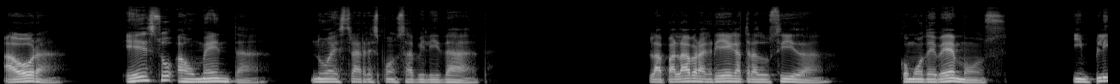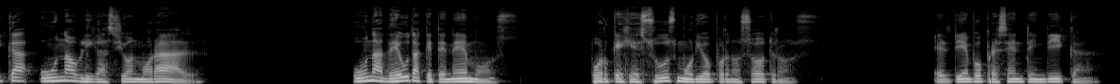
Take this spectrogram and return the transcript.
Ahora, eso aumenta nuestra responsabilidad. La palabra griega traducida como debemos implica una obligación moral, una deuda que tenemos porque Jesús murió por nosotros. El tiempo presente indica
